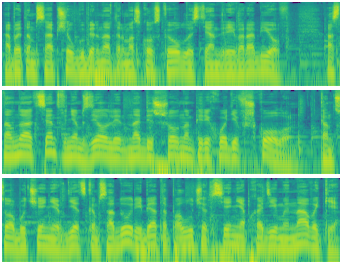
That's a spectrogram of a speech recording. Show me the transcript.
Об этом сообщил губернатор Московской области Андрей Воробьев. Основной акцент в нем сделали на бесшовном переходе в школу. К концу обучения в детском саду ребята получат все необходимые навыки,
